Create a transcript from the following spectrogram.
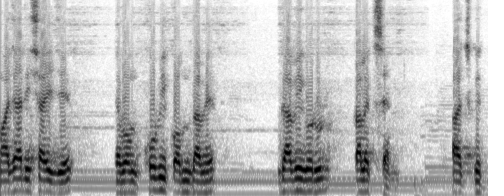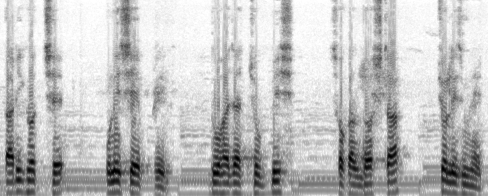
মাঝারি সাইজের এবং খুবই কম দামের গাভী গরুর কালেকশন আজকের তারিখ হচ্ছে উনিশে এপ্রিল দু হাজার চব্বিশ, সকাল দশটা চল্লিশ মিনিট।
